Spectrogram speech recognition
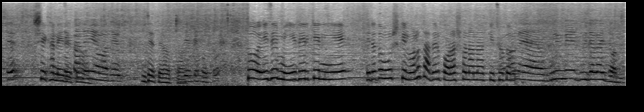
আসে সেখানেই যেতে হতো। আমাদের যেতে হতো। যেতে হতো। তো এই যে মেয়েদেরকে নিয়ে এটা তো মুশকিল বলো? তাদের পড়াশোনা না কিছু তো দুই মেয়ে দুই জায়গায় জন্ম।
